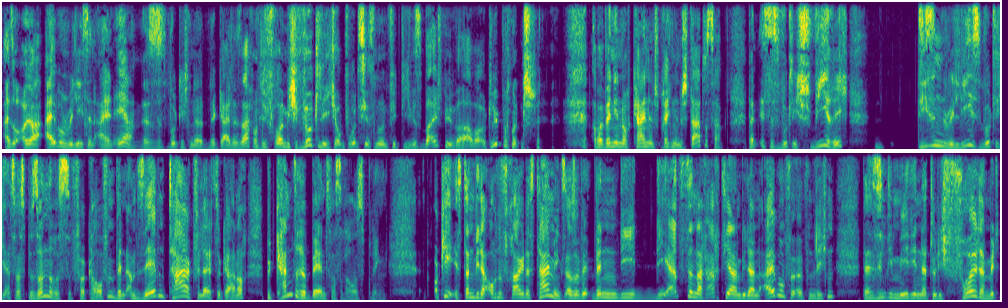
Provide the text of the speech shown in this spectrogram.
Also euer Album-Release in allen Ehren. Das ist wirklich eine, eine geile Sache und ich freue mich wirklich, obwohl es jetzt nur ein fiktives Beispiel war, aber Glückwunsch. Aber wenn ihr noch keinen entsprechenden Status habt, dann ist es wirklich schwierig, diesen Release wirklich als was Besonderes zu verkaufen, wenn am selben Tag vielleicht sogar noch bekanntere Bands was rausbringen. Okay, ist dann wieder auch eine Frage des Timings. Also wenn, wenn die, die Ärzte nach acht Jahren wieder ein Album veröffentlichen, dann sind die Medien natürlich voll damit,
